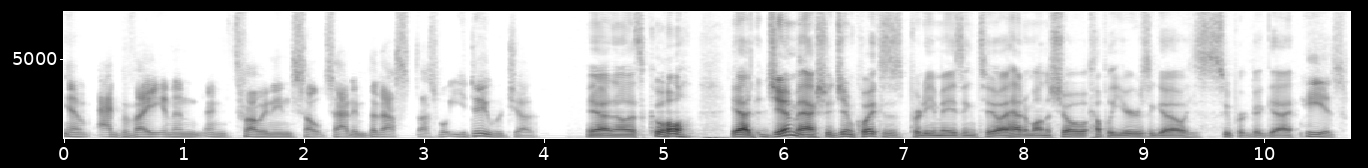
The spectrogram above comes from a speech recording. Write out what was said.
you know, aggravating and, and throwing insults at him. But that's that's what you do with Joe. Yeah, no, that's cool. Yeah, Jim actually, Jim Kwik is pretty amazing too. I had him on the show a couple years ago. He's a super good guy. He is.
